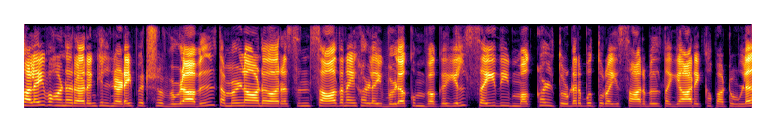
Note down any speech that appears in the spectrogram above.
கலைவாணர் அரங்கில் நடைபெற்ற விழாவில் தமிழ்நாடு அரசின் சாதனைகளை விளக்கும் வகையில் செய்தி மக்கள் தொடர்புத்துறை சார்பில் தயாரிக்கப்பட்டுள்ள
